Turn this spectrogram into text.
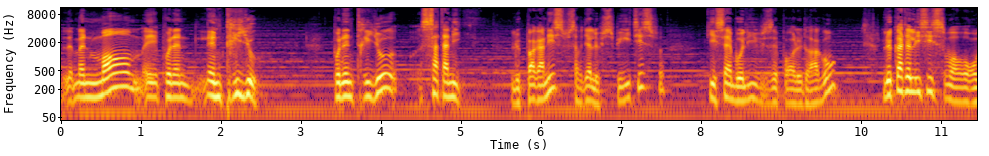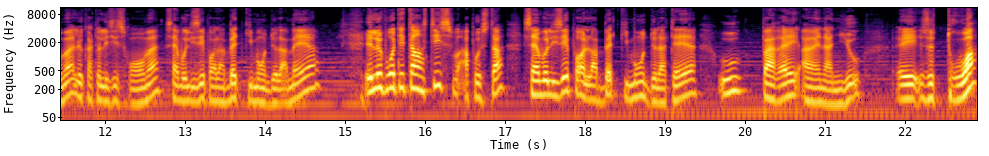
même membre est pour un, trio, pour un trio satanique. Le paganisme, ça veut dire le spiritisme, qui est symbolisé par le dragon. Le catholicisme romain, le catholicisme romain, symbolisé par la bête qui monte de la mer. Et le protestantisme apostat, symbolisé par la bête qui monte de la terre, ou pareil à un agneau. Et ce trois,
